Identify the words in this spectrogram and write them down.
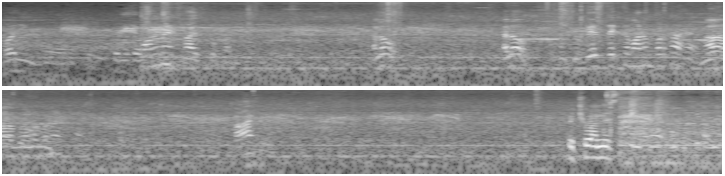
burning uh, hello. Hello जो बेस देख के मालूम पड़ता है। कहाँ पिछुआ मिस्त्री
